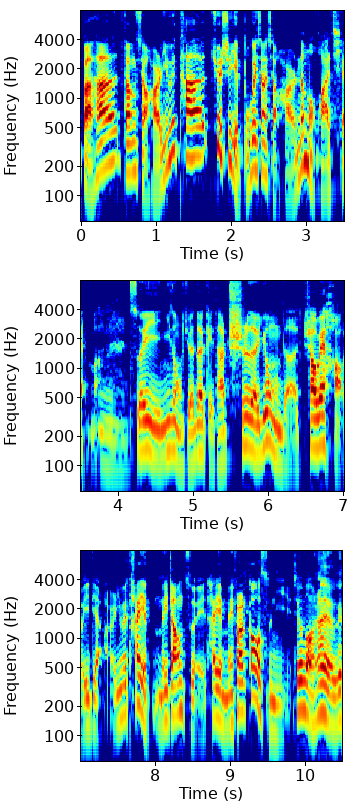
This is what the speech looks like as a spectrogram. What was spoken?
把它当小孩，因为它确实也不会像小孩那么花钱嘛。嗯。所以你总觉得给它吃的用的稍微好一点儿，因为它也没张嘴，它也没法告诉你。就网上有一个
